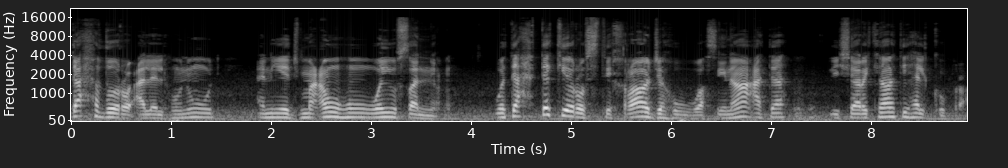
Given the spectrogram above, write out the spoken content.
تحظر على الهنود أن يجمعوه ويصنعوه وتحتكر استخراجه وصناعته لشركاتها الكبرى.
